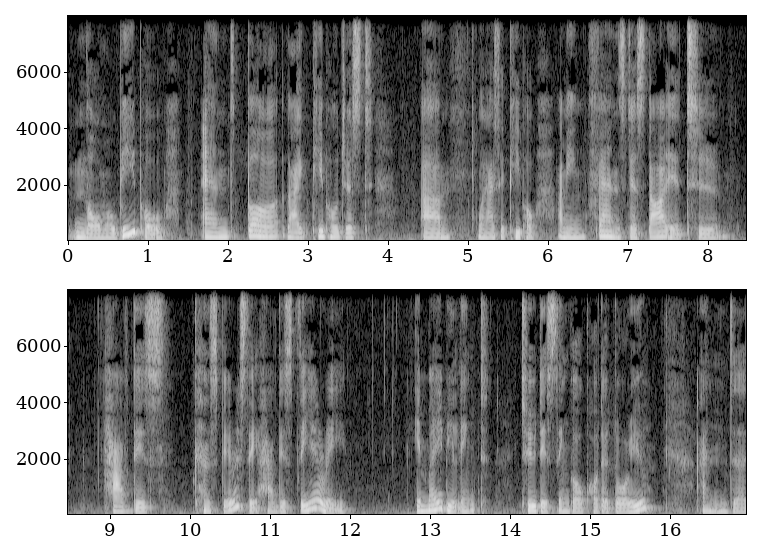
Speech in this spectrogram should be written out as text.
normal people. And but like people just um, when I say people, I mean fans just started to have this conspiracy, have this theory. It may be linked to this single called Adore You. And uh,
